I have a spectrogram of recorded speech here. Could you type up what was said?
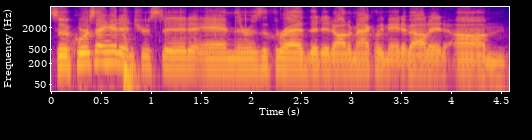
So of course I had interested, and there was a thread that it automatically made about it. Um,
